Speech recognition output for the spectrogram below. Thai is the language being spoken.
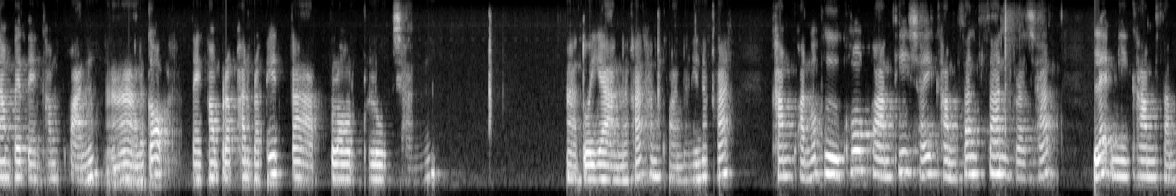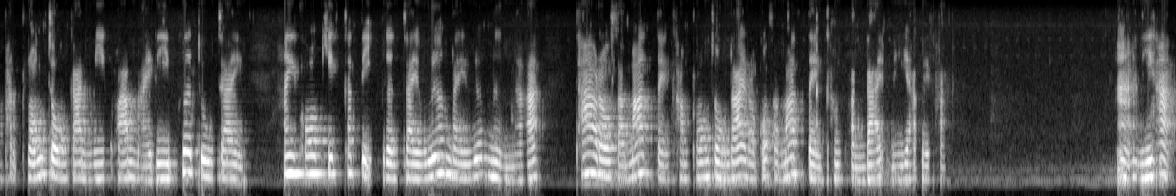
นำไปแต่งคำขวัญอ่าแล้วก็แต่งคำประพันธ์ประเภทกาบกลอนคลูฉันอ่าตัวอย่างนะคะคำขวัญอันนี้นะคะคำขวัญก็คือข้อความที่ใช้คำสั้นๆ กระชับ และมีคำสัมผัสคล้องจองกันมีความหมายดีเพื่อจูงใจ ให้ข้อคิดคติเตือนใจเรื่องใดเรื่องหนึ่งนะคะ ถ้าเราสามารถแต่งคำคล้องจองได้ เราก็สามารถแต่งคำขวัญได้ไม่ยากเลยค่ะอ่าอันนี้ค่ะ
